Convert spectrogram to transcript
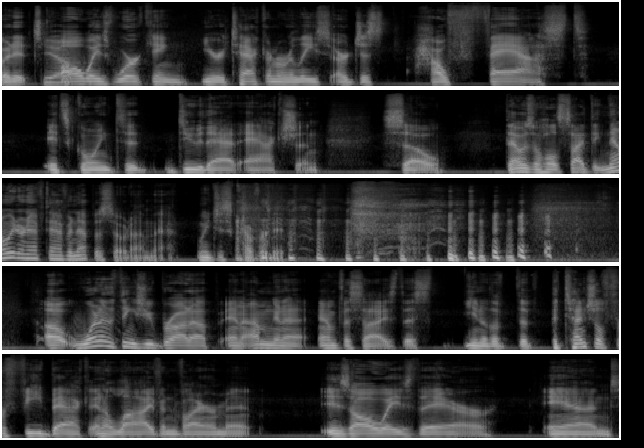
but it's yep. always working. Your attack and release are just how fast it's going to do that action. So that was a whole side thing. Now we don't have to have an episode on that. We just covered it. uh, one of the things you brought up, and I'm going to emphasize this, you know, the, the potential for feedback in a live environment is always there. And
